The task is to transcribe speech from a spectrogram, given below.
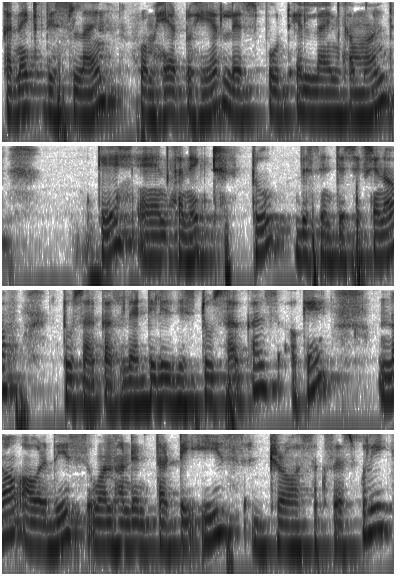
connect this line from here to here. Let's put a line command okay and connect to this intersection of two circles. Let delete these two circles okay? Now our this 130 is draw successfully.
